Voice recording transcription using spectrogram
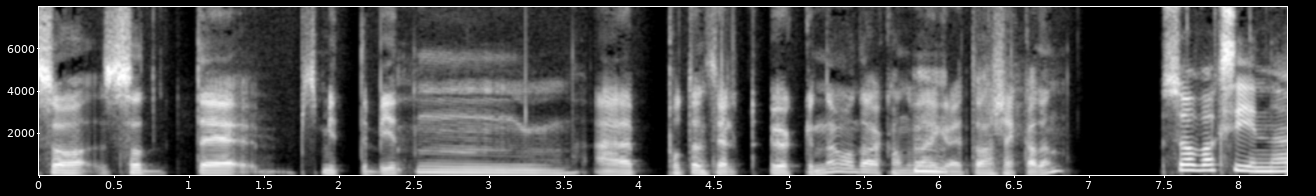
Så, så det Smittebiten er potensielt økende, og da kan det være Mm. greit å ha sjekka den. Så vaksine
